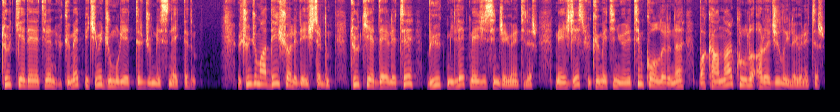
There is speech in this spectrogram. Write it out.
Türkiye Devleti'nin hükümet biçimi cumhuriyettir cümlesini ekledim. Üçüncü maddeyi şöyle değiştirdim. Türkiye Devleti Büyük Millet Meclisince yönetilir. Meclis hükümetin yönetim kollarını Bakanlar Kurulu aracılığıyla yönetir.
